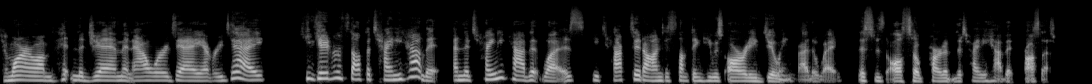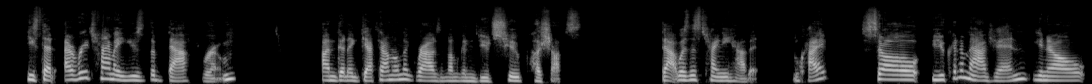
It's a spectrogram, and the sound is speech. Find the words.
tomorrow I'm hitting the gym an hour a day every day. He gave himself a tiny habit. And the tiny habit was he tacked it on to something he was already doing, by the way. This is also part of the tiny habit process. He said, every time I use the bathroom, I'm going to get down on the ground and I'm going to do two push ups. That was his tiny habit. Okay. So you can imagine, you know,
